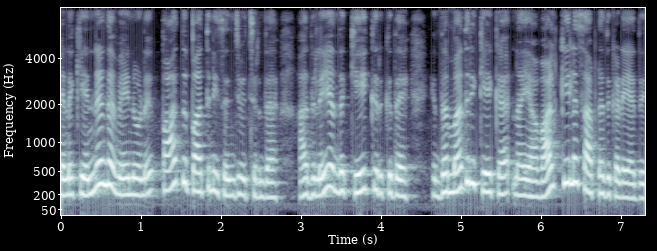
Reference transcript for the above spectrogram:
எனக்கு என்னென்ன வேணும்னு பார்த்து பார்த்து நீ செஞ்சு வச்சிருந்த. அதுலேயே அந்த கேக் இருக்குதே. இந்த மாதிரி கேக்கை நான் என் வாழ்க்கையில் சாப்பிட்டது கிடையாது.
